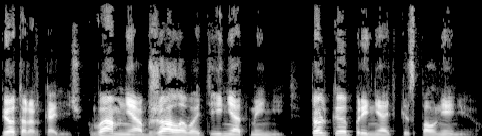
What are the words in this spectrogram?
Петр Аркадьевич, вам не обжаловать и не отменить, только принять к исполнению.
